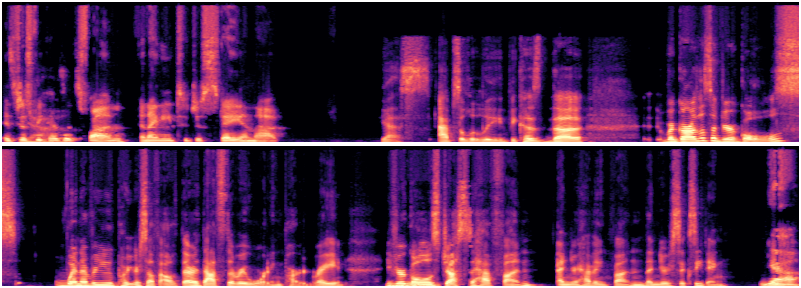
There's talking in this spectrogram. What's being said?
It's just yeah. because it's fun and I need to just stay in that. Yes, absolutely. Because the regardless of your goals, whenever you put yourself out there, that's the rewarding part, right? If your goal mm-hmm. is just to have fun and you're having fun, then you're succeeding. Yeah.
